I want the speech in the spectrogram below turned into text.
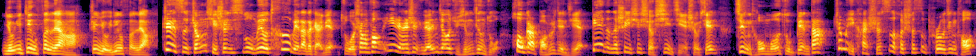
有一定分量啊，这有一定分量。这次整体设计思路没有特别大的改变，左上方依然是圆角矩形镜组，后盖保持简洁，变的呢是一些小细节。首先，镜头模组变大，这么一看，十四和十四 Pro 镜头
